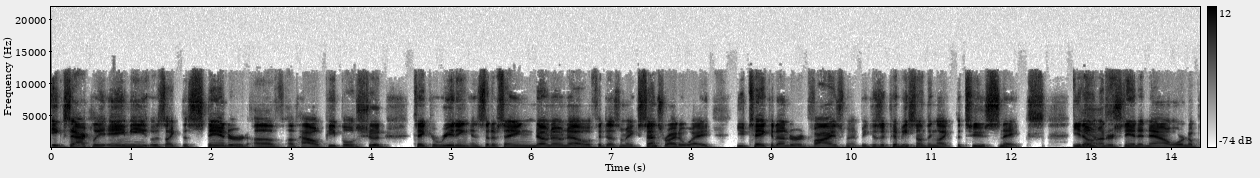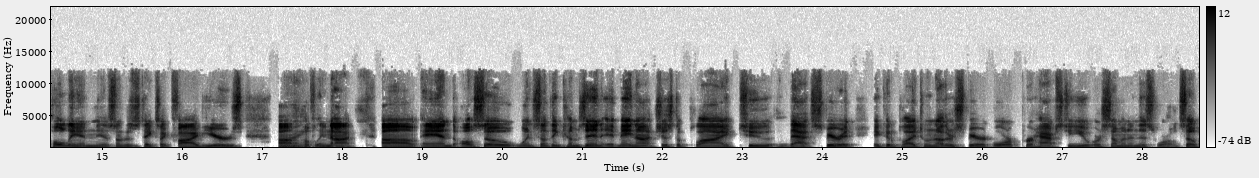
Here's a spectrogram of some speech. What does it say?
exactly amy was like the standard of of how people should take a reading instead of saying no no no if it doesn't make sense right away you take it under advisement because it could be something like the two snakes you don't Yes. understand it now or napoleon you know sometimes it takes like five years um, Right. hopefully not. Uh, and also when something comes in it may not just apply to that spirit. It could apply to another spirit or perhaps to you or someone in this world. So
